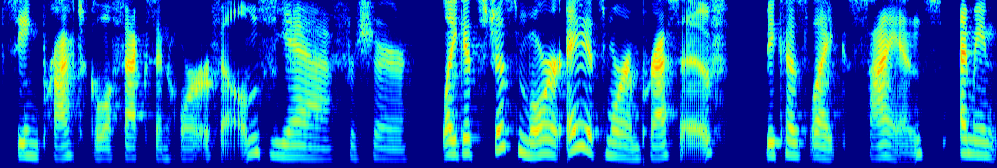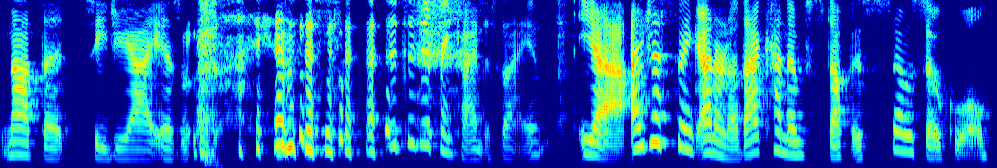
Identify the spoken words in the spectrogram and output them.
seeing practical effects in horror films. yeah, for sure. Like it's just more a. It's more impressive because like science. I mean, not that CGI isn't science. it's a different kind of science. yeah, I just think I don't know that kind of stuff is so so cool.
